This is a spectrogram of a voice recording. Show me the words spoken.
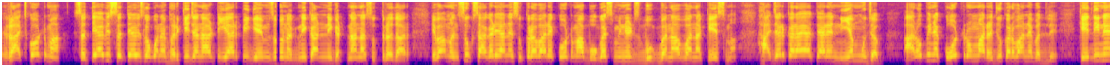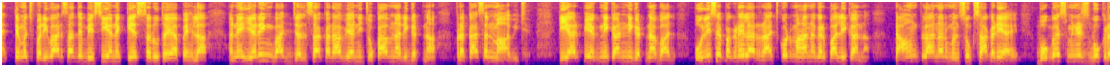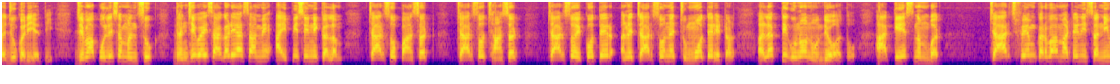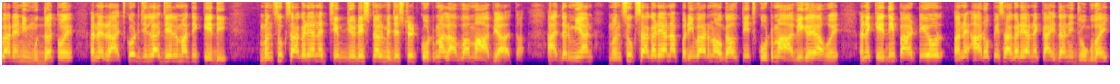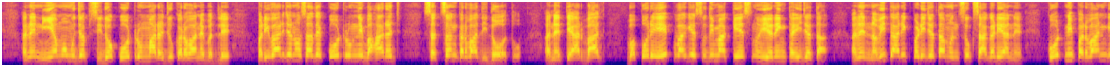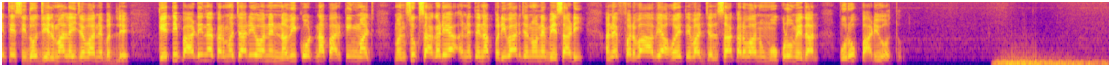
રાજકોટમાં સત્યાવીસ સત્યાવીસ લોકોને ભરકી જનાર ટીઆરપી ગેમ ઝોન અગ્નિકાંડની ઘટનાના સૂત્રધાર. એવા મનસુખ સાગડિયાને શુક્રવારે કોર્ટમાં બોગસ મિનિટ્સ બુક બનાવવાના કેસમાં હાજર કરાયા ત્યારે નિયમ મુજબ આરોપીને કોર્ટ રૂમમાં રજૂ કરવાને બદલે કેદીને તેમજ પરિવાર સાથે બેસી અને કેસ શરૂ થયા પહેલા અને હિયરિંગ બાદ જલસા કરાવ્યાની ચોંકાવનારી ઘટના પ્રકાશનમાં આવી છે. ટીઆરપી અગ્નિકાંડની ઘટના બાદ પોલીસે પકડેલા રાજકોટ મહાનગરપાલિકાના ટાઉન પ્લાનર મનસુખ સાગડિયાએ બોગસ મિનિટ્સ બુક રજૂ કરી હતી, જેમાં પોલીસે મનસુખ ધનજીભાઈ સાગડિયા સામે આઈપીસીની કલમ ચારસો પાસઠ, ચારસો છાસઠ ચારસો એકોતેર અને ચારસો ને ચુમ્મોતેર હેઠળ અલગથી ગુનો નોંધ્યો હતો. આ કેસ નંબર ચાર્જ ફેમ કરવા માટેની શનિવારેની મુદ્દત હોય અને રાજકોટ જિલ્લા જેલમાંથી કેદી મનસુખ સાગડિયાને ચીફ જ્યુડિશનલ મેજિસ્ટ્રેટ કોર્ટમાં લાવવામાં આવ્યા હતા. આ દરમિયાન મનસુખ સાગડિયાના પરિવારનો અગાઉથી જ કોર્ટમાં આવી ગયા હોય અને કેદી પાર્ટીઓ અને આરોપી સાગડિયાને કાયદાની જોગવાઈ અને નિયમો મુજબ સીધો કોર્ટ રૂમમાં રજૂ કરવાને બદલે પરિવારજનો સાથે કોર્ટ રૂમની બહાર જ સત્સંગ કરવા દીધો હતો. અને ત્યારબાદ બપોરે એક વાગ્યા સુધીમાં કેસનું હિયરિંગ થઈ જતા અને નવી તારીખ પડી જતા મનસુખ સાગડિયાને કોર્ટની પરવાનગીથી સીધો જેલમાં લઈ જવાને બદલે કેતી પાર્ટીના કર્મચારીઓ અને નવી કોર્ટના પાર્કિંગમાં જ મનસુખ સાગડિયા અને તેના પરિવારજનોને બેસાડી અને ફરવા આવ્યા હોય તેવા જલસા કરવાનું મોકળું મેદાન પૂરું પાડ્યું હતું.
